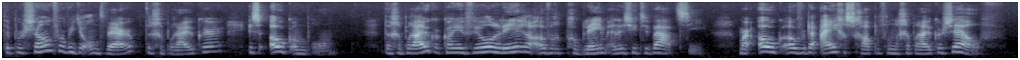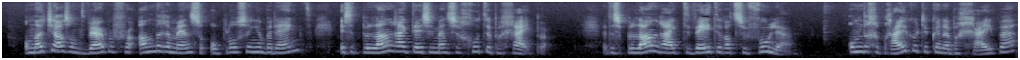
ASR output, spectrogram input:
De persoon voor wie je ontwerpt, de gebruiker, is ook een bron. De gebruiker kan je veel leren over het probleem en de situatie, maar ook over de eigenschappen van de gebruiker zelf. Omdat je als ontwerper voor andere mensen oplossingen bedenkt, is het belangrijk deze mensen goed te begrijpen. Het is belangrijk te weten wat ze voelen. Om de gebruiker te kunnen begrijpen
